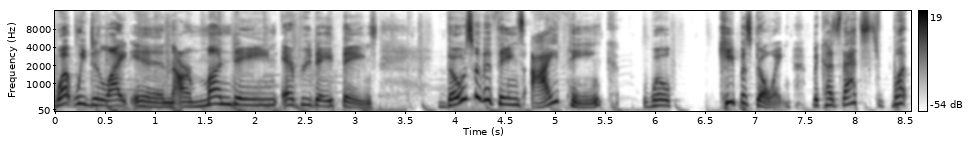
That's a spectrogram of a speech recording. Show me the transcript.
what we delight in, our mundane, everyday things. Those are the things I think will keep us going because that's what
